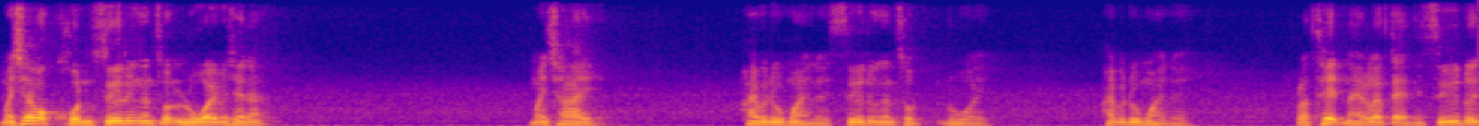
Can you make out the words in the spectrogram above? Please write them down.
ไม่ใช่ว่าคนซื้อด้วยเงินสดรวยไม่ใช่นะ ไม่ใช่ ให้ไปดูใหม่เลย ซื้อด้วยเงินสดรวย ให้ไปดูใหม่เลย ประเทศไหนก็แล้วแต่ที่ซื้อด้วย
